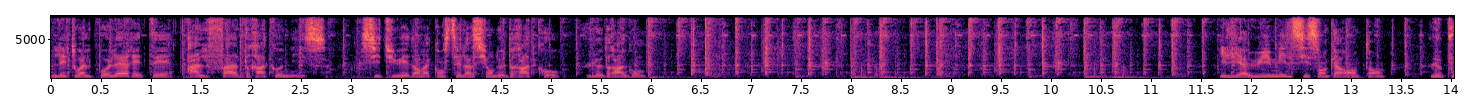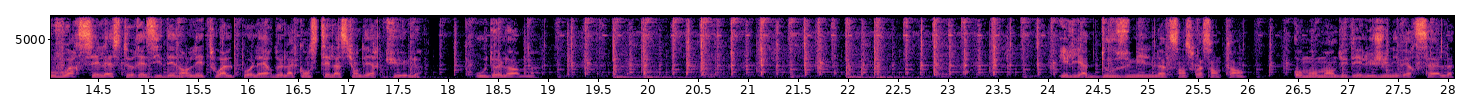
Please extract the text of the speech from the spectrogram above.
l'étoile polaire était Alpha Draconis, située dans la constellation de Draco, le dragon. Il y a 8640 ans, le pouvoir céleste résidait dans l'étoile polaire de la constellation d'Hercule ou de l'homme. Il y a 12 960 ans, au moment du déluge universel,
